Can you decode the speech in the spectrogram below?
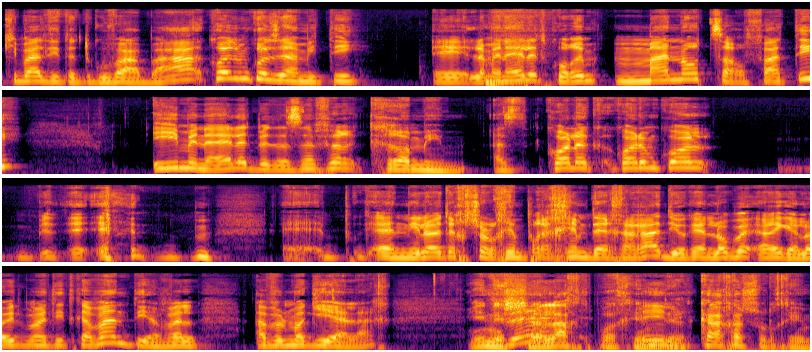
קיבלתי את התגובה הבאה, קודם כל זה אמיתי, למנהלת קוראים מנו צרפתי, היא מנהלת בית הספר כרמים. אז קודם, כל, אני לא יודעת איך שולחים פרחים דרך הרדיו, כן, לא, רגע, לא באמת התכוונתי, אבל, אבל מגיע לך. הנה, ו- שלחת פרחים, הנה. דרך- ככה שולחים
